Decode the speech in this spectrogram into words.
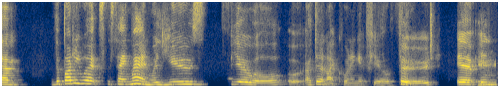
um, the body works the same way and will use fuel, or I don't like calling it fuel, food, uh, mm. in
